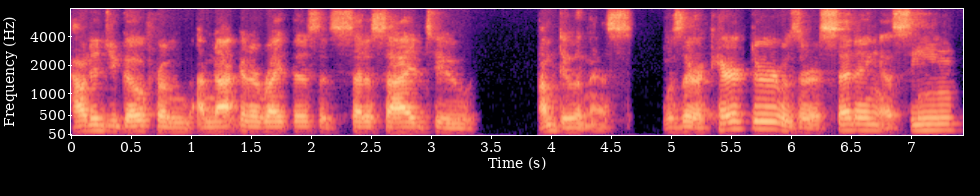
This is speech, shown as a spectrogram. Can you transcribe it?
How did you go from I'm not going to write this, it's set aside to I'm doing this? Was there a character? Was there a setting, a scene?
